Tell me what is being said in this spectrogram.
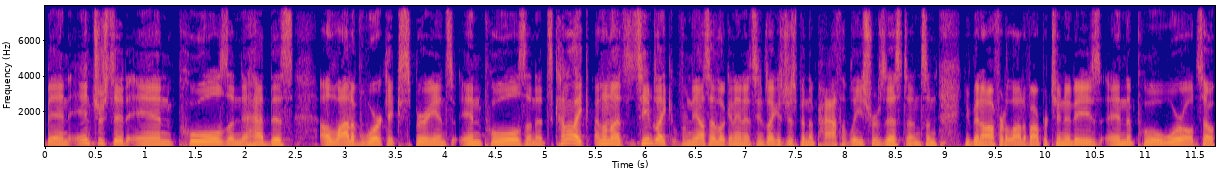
been interested in pools and had this a lot of work experience in pools, and it's kind of like I don't know. It seems like from the outside looking in, it seems like it's just been the path of least resistance, and you've been offered a lot of opportunities in the pool world. So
